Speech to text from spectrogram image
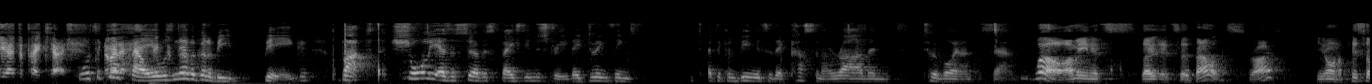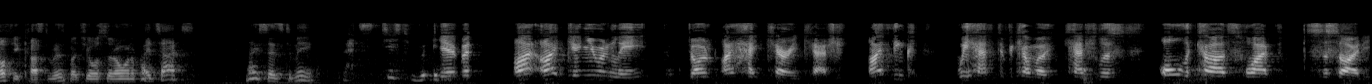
you had to pay cash. Well, it's a no cafe. It was never going to be big, but surely as a service-based industry, they're doing things at the convenience of their customer rather than to avoid Uncle Sam. Well, I mean, it's it's a balance, right? You don't want to piss off your customers, but you also don't want to pay tax. Makes sense to me. That's just. It's, Yeah, but I, I genuinely don't. I hate carrying cash. I think we have to become a cashless, all the cards swipe, society.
